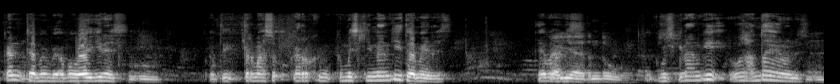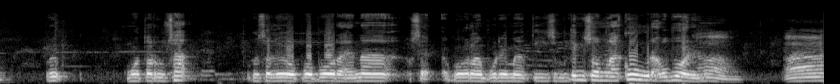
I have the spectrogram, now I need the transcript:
kan damai mbek apa wae ki Nes Heeh. Berarti termasuk karo ke- kemiskinan ki damai Nes Ya, oh Mas. iya tentu Kemiskinan ki oh, santai ya, Mas. Mm. Urip motor rusak misalnya apa-apa ora enak apa lampune mati sementing iso mlaku ora apa-apa Mas. oh ah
